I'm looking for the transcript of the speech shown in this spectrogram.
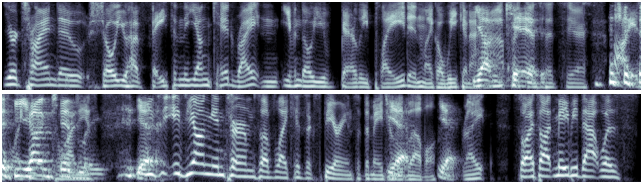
you're trying to show you have faith in the young kid, right? And even though you've barely played in like a week and a young half, kid. I guess it's here. Oh, he's like young kid. Yeah. He's, he's, young in terms of like his experience at the major yeah. league level. Yeah. Right. So I thought maybe that was,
